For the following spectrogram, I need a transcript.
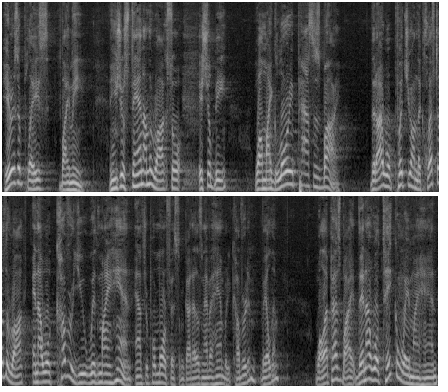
Here is a place by me, and you shall stand on the rock, so it shall be, while my glory passes by, that I will put you on the cleft of the rock, and I will cover you with my hand. Anthropomorphism. God doesn't have a hand, but he covered him, veiled him while I pass by. Then I will take away my hand,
